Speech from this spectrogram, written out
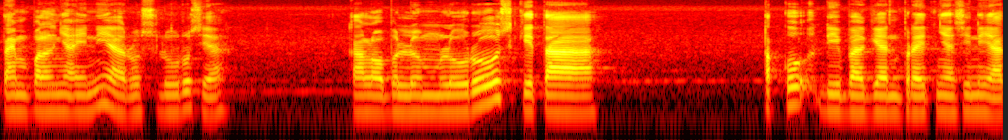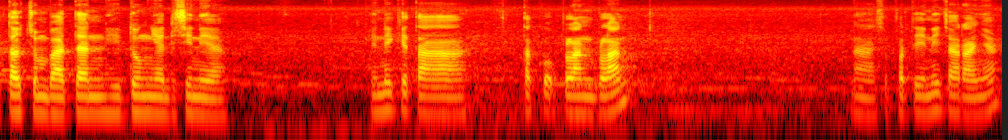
tempelnya ini harus lurus ya. Kalau belum lurus kita tekuk di bagian braidnya sini ya, atau jembatan hidungnya di sini ya. Ini kita tekuk pelan-pelan. Nah seperti ini caranya.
